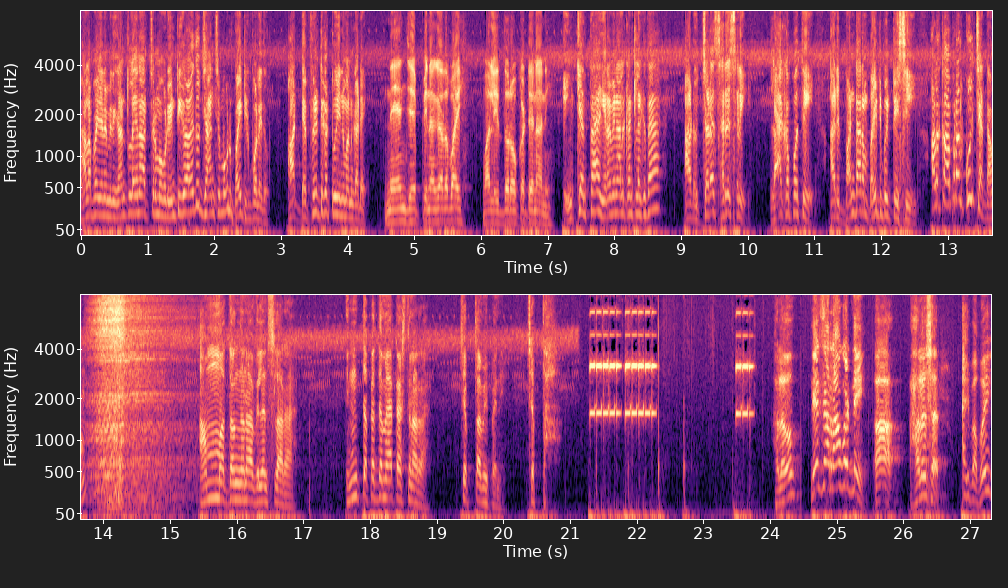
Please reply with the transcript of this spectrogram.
నలభై ఎనిమిది గంటలైనా అర్చన మొగుడు ఇంటికి రాలేదు ఝాన్సీ మొగుడు బయటికి పోలేదు. ఆ డెఫినెట్గా టూ ఇన్ వన్ గడే. నేను చెప్పిన కదా బాయ్ వాళ్ళిద్దరు ఒకటేనని. ఇంకెంత? ఇరవై నాలుగు గంటలే కదా? ఆడొచ్చాడా? సరే సరే. లేకపోతే ఆడి బండారం బయట పెట్టేసి వాళ్ళ కాపురాలు కూల్చేద్దాం. అమ్మ దొంగ నా విలన్స్ లారా. ఇంత పెద్ద మ్యాప్ వేస్తున్నారా? చెప్తా మీ పని. చెప్తా. హలో? నేను సార్ రామకోటిని. ఆ, హలో సార్. అయ్యి బాబోయ్.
